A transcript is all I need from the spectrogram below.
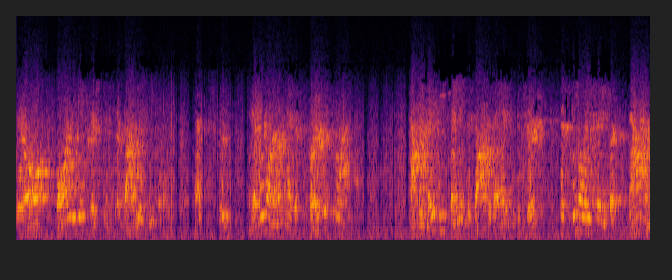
They're all born again Christians. They're godly people. That's true. Every one of them has a perfect right. There may be things that God has added to the church to stimulate faith, but now when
